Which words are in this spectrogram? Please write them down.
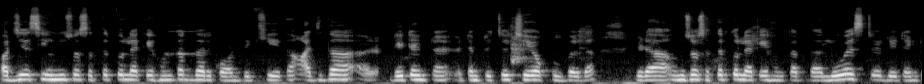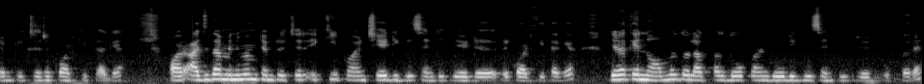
ਔਰ ਜੇ ਅਸੀਂ 1970 ਤੋਂ ਲੈ ਕੇ ਹੁਣ ਤੱਕ ਦਾ ਰਿਕਾਰਡ ਦੇਖੀਏ ਤਾਂ ਅੱਜ ਦਾ ਡੇ ਟਾਈਮ ਟੈਂਪਰੇਚਰ 6 ਅਕਤੂਬਰ ਦਾ, ਜਿਹੜਾ 1970 ਤੋਂ ਲੈ ਕੇ ਹੁਣ ਤੱਕ ਦਾ lowest day time temperature record ਕੀਤਾ ਗਿਆ। ਔਰ ਅੱਜ ਦਾ minimum temperature 21.6 degree centigrade record ਕੀਤਾ ਗਿਆ, ਜਿਹੜਾ ਕਿ ਨਾਰਮਲ ਤੋਂ ਲਗਭਗ 2.2 ਡਿਗਰੀ ਸੈਂਟੀਗ੍ਰੇਡ ਉੱਪਰ ਹੈ।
